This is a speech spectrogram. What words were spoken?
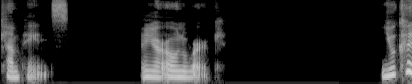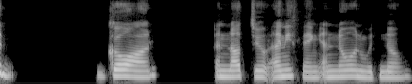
campaigns and your own work. You could go on and not do anything, and no one would know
